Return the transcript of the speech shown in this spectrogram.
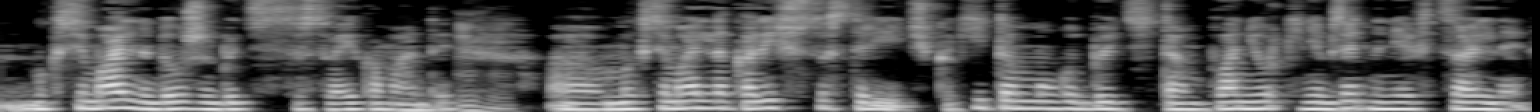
максимально должен быть со своей командой. Угу. Максимальное количество встреч. Какие-то могут быть там планерки, не обязательно неофициальные.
